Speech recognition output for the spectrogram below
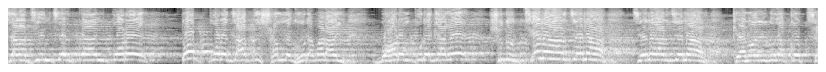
যারা জিন্সের প্যান্ট পরে টপ পরে জাতির সামনে ঘুরে বেড়াই। বহরমপুরে গেলে শুধু জেনার জেনা জেনার জেনা। কেন এগুলা করছে?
